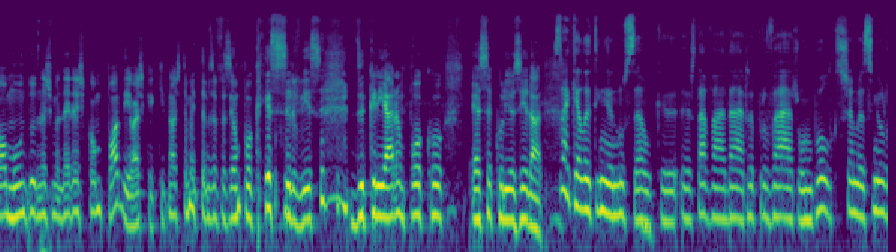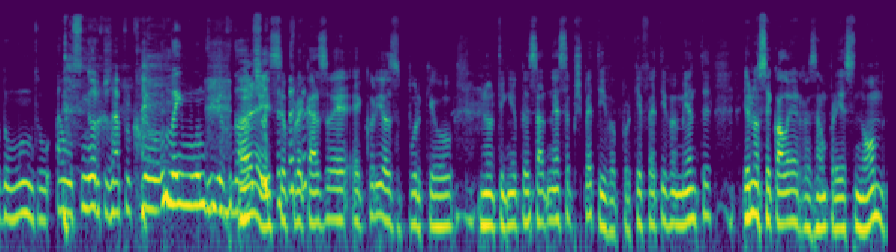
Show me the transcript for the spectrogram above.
ao mundo nas maneiras como pode. Eu acho que aqui nós também estamos a fazer um pouco esse serviço de criar um pouco essa curiosidade. Será que ela tinha noção que estava a dar a provar um bolo que se chama Senhor do Mundo a um senhor que já percorreu meio mundo e arredores? Olha, isso por acaso é, é curioso, porque eu não tinha pensado nessa perspectiva, porque efetivamente eu não sei qual é a razão para esse nome,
